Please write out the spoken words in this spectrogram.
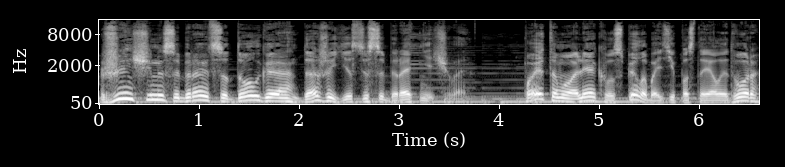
Женщины собираются долго, даже если собирать нечего. Поэтому Олег успел обойти постоялый двор,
